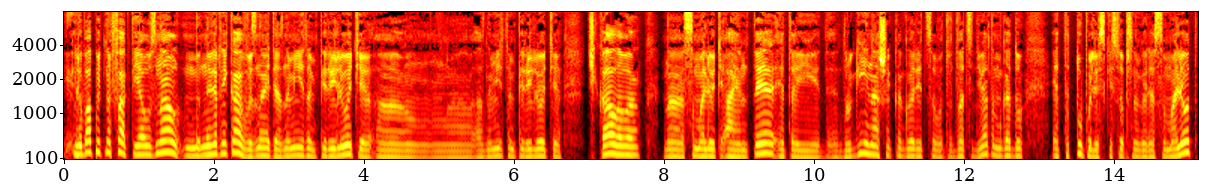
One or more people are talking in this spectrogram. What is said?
Любопытный факт я узнал. Наверняка вы знаете о знаменитом перелете, э, о знаменитом перелете Чкалова на самолете АНТ. Это и другие наши, как говорится, вот в 29 году. Это Туполевский, собственно говоря, самолет.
